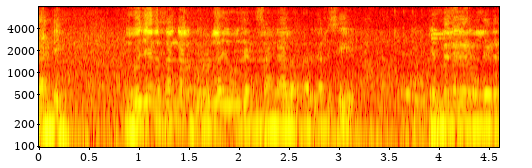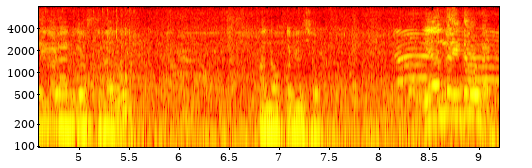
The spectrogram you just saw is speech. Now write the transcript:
రండి. యువజన సంఘాలు కురుల యువజన సంఘాలు అందరూ కలిసి ఎమ్మెల్యే గారు లెటర్ ఇవ్వడానికి వస్తున్నారు. అన్న ఒక్క నిమిషం. ఇది అందరూ ఇటే ఉండండి.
